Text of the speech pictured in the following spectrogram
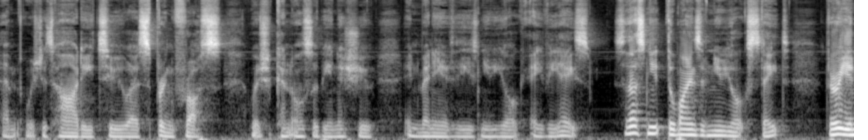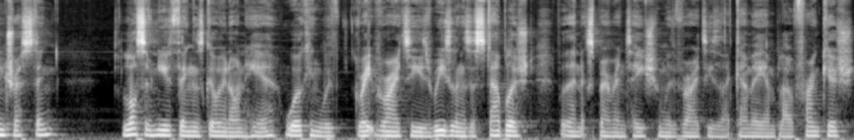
um, which is hardy to uh, spring frosts, which can also be an issue in many of these New York AVAs. So that's new, the wines of New York State. Very interesting. Lots of new things going on here, working with grape varieties, Riesling's established, but then experimentation with varieties like Gamay and Blaufränkisch.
